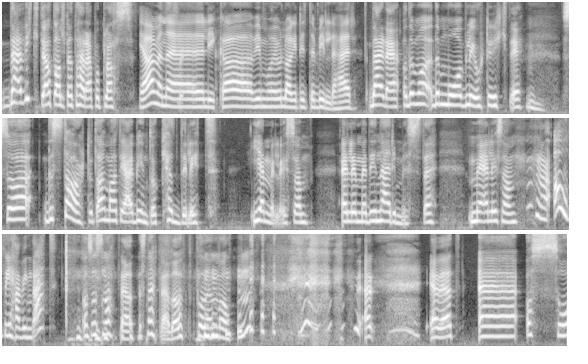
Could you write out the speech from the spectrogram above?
det er viktig at alt dette her er på plass. Ja, men jeg liker Vi må jo lage et lite bilde her. Det er det, og det må, det må bli gjort riktig. Så det startet da med at jeg begynte å kødde litt hjemme, liksom. Eller med de nærmeste. Med liksom «Hmm, I'll be having that. Og så snapper jeg, snapper jeg det opp på den måten. jeg, jeg vet. Eh, og så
